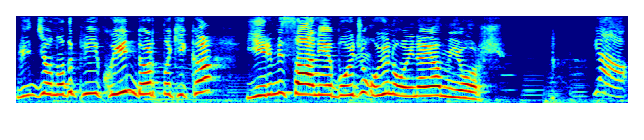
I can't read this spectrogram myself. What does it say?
Videonun adı P Queen 4 dakika 20 saniye boyunca oyun oynayamıyor. Ya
